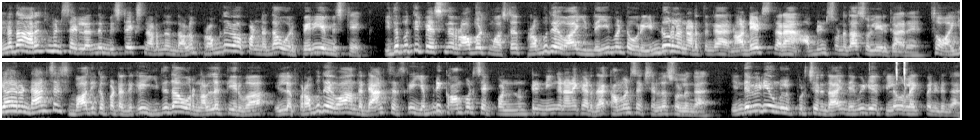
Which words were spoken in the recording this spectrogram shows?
என்னதான் அரேஞ்ச்மெண்ட் சைட்ல இருந்து மிஸ்டேக்ஸ் நடந்திருந்தாலும் பிரபுதேவா பண்ணதா ஒரு பெரிய மிஸ்டேக் இதை பற்றி பேசின ராபர்ட் மாஸ்டர் பிரபுதேவா இந்த ஈவெண்ட் ஒரு இண்டோரில் நடத்துங்க நான் டேட்ஸ் தரேன் அப்படின்னு சொன்னதா சொல்லியிருக்காரு. ஸோ ஐயாயிரம் டான்சர்ஸ் பாதிக்கப்பட்டதுக்கு இதுதான் ஒரு நல்ல தீர்வா? இல்லை பிரபுதேவா அந்த டான்சர்ஸ்க்கு எப்படி காம்பன்சேட் பண்ணணும்னு நீங்கள் நினைக்கிறத கமெண்ட் செக்ஷனில் சொல்லுங்கள் இந்த வீடியோ உங்களுக்கு பிடிச்சிருந்தா இந்த வீடியோ கீழே ஒரு லைக் பண்ணிடுங்க.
